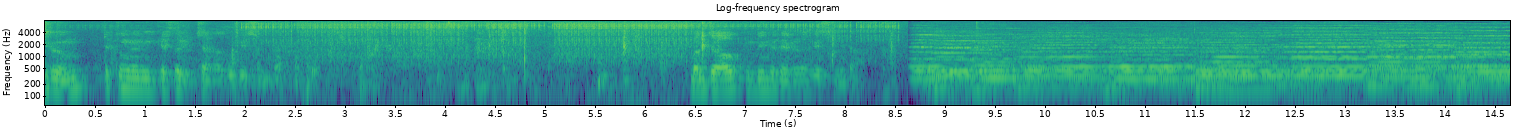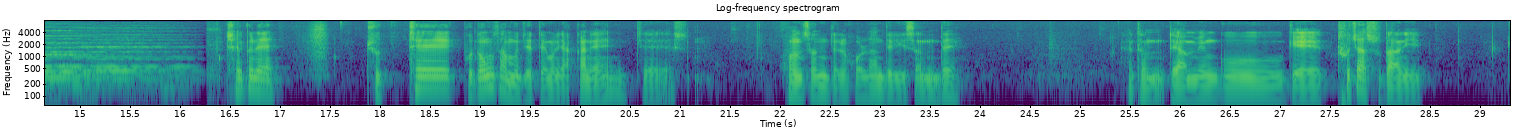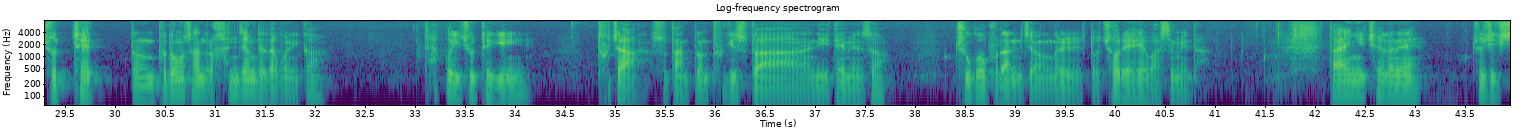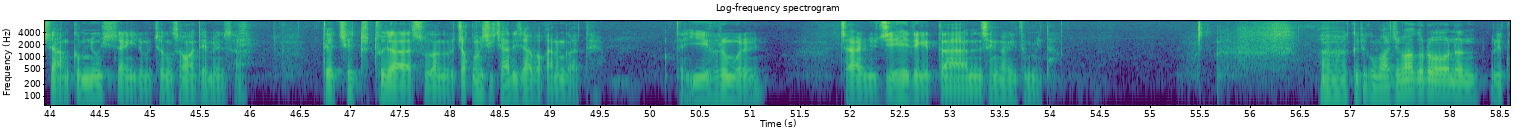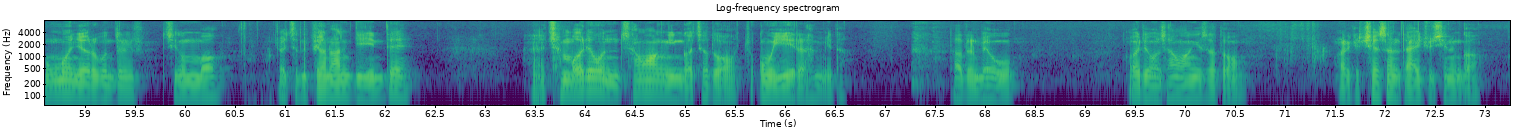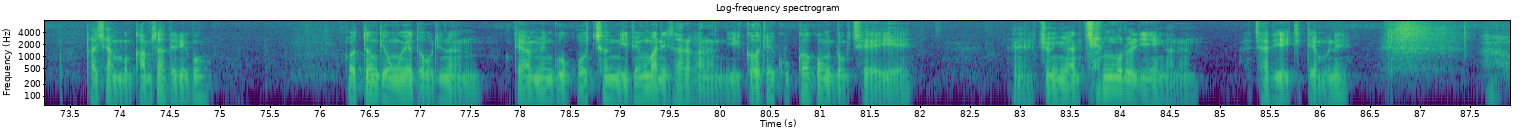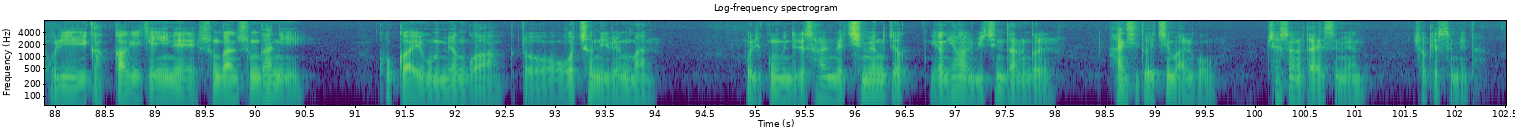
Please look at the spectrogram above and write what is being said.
지금 대통령님께서 입장하고 계십니다. 먼저 국민의대를 하겠습니다. 최근에 주택 부동산 문제 때문에 약간의 이제 혼선들 혼란들이 있었는데 하여튼 대한민국의 투자 수단이 주택 또는 부동산으로 한정되다 보니까 자꾸 이 주택이 투자 수단 또는 투기 수단이 되면서 주거 불안정을 또 초래해 왔습니다. 다행히 최근에 주식시장, 금융시장이 좀 정상화되면서 대체 투- 투자 수단으로 조금씩 자리 잡아가는 것 같아요. 이 흐름을 잘 유지해야 되겠다는 생각이 듭니다. 아, 그리고 마지막으로는 우리 공무원 여러분들 지금 뭐 어쨌든 변환기인데 에, 참 어려운 상황인 것 저도 조금 이해를 합니다. 다들 매우 어려운 상황에서도 이렇게 최선을 다해 주시는 거 다시 한번 감사드리고 어떤 경우에도 우리는 대한민국 5,200만이 살아가는 이 거대 국가 공동체의 에, 중요한 책무를 이행하는 자리에 있기 때문에 아, 우리 각각의 개인의 순간순간이 국가의 운명과 또 5,200만 우리 국민들의 삶에 치명적 영향을 미친다는 걸 한시도 잊지 말고 최선을 다했으면 좋겠습니다.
